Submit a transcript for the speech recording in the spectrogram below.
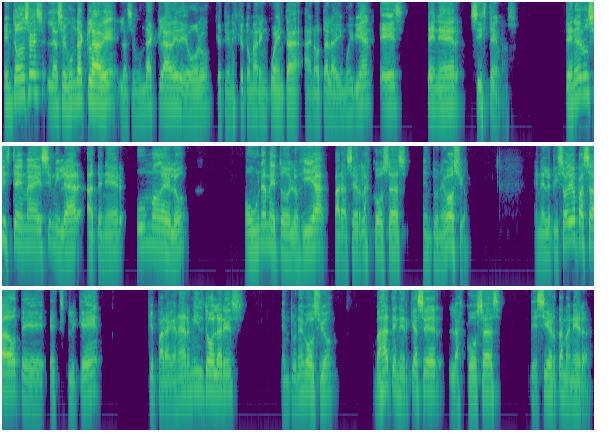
Entonces, la segunda clave, la segunda clave de oro que tienes que tomar en cuenta, anótala ahí muy bien, es tener sistemas. Tener un sistema es similar a tener un modelo o una metodología para hacer las cosas en tu negocio. En el episodio pasado te expliqué que para ganar mil dólares en tu negocio vas a tener que hacer las cosas de cierta manera.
